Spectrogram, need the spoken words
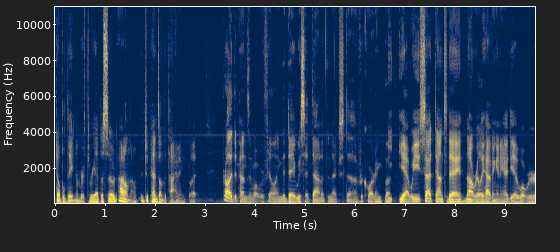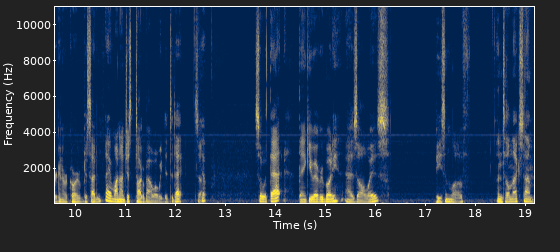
double date number three episode. I don't know. It depends on the timing, but Probably depends on what we're feeling the day we sit down at the next uh, recording. But yeah, we sat down today, not really having any idea what we were going to record. We decided, hey, why not just talk about what we did today? So, Yep. so with that, thank you everybody. As always, peace and love. until next time.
